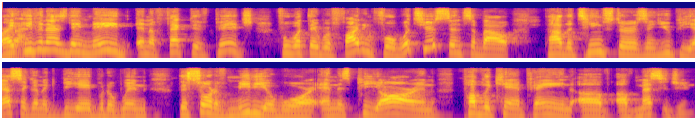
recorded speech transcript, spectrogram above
right? Right. Even as they made an effective pitch for what they were fighting for. What's your sense about how the Teamsters and UPS are going to be able to win this sort of media war and this PR and public campaign of of messaging?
